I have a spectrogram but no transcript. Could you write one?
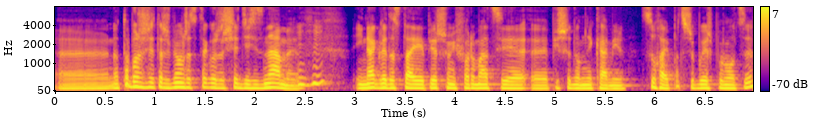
E, no to może się też wiąże z tego, że się gdzieś znamy mhm. i nagle dostaję pierwszą informację, e, pisze do mnie Kamil, słuchaj, potrzebujesz pomocy?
